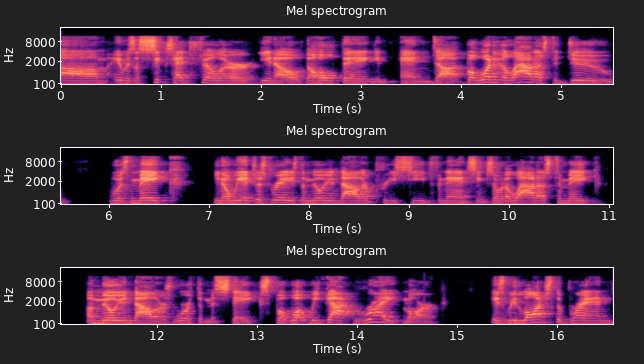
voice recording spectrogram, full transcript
Um, it was a six head filler, you know, the whole thing. And, and, uh, but what it allowed us to do was make, you know, we had just raised a million dollar pre seed financing. So it allowed us to make a million dollars worth of mistakes. But what we got right, Mark, is we launched the brand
